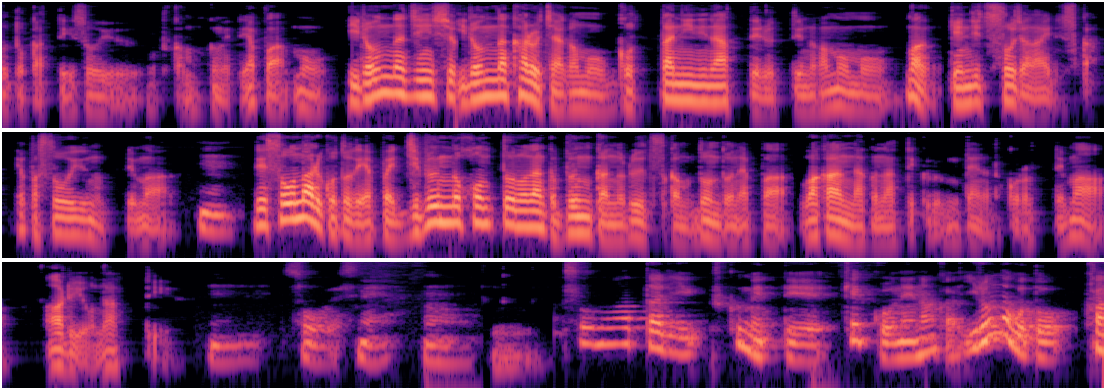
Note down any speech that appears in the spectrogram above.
うとかっていうそういうのとかも含めて、やっぱもういろんな人種、いろんなカルチャーがもうごったにになってるっていうのがもうもう、まあ現実そうじゃないですか。やっぱそういうのってまあ、うん。で、そうなることでやっぱり自分の本当のなんか文化のルーツとかもどんどんやっぱわかんなくなってくるみたいなところってまあ、あるよなっていう。うん。そうですね。うん。うんそのあたり含めて、結構ね、なんかいろんなことを考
